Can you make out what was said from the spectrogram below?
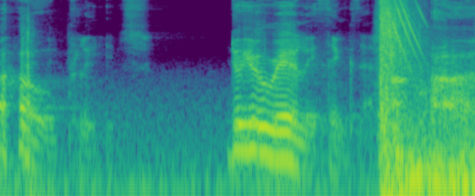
Oh, please. Do you really think that?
